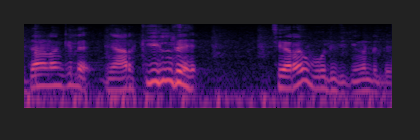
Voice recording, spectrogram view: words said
ഇതാണെങ്കിൽ ഞർക്കിയിലെ ചിറവ് പോലെ ഇരിക്കും കണ്ടില്ലേ?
